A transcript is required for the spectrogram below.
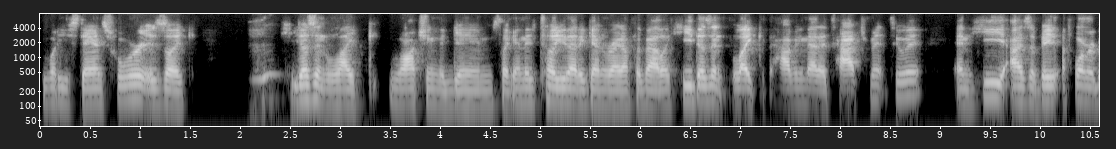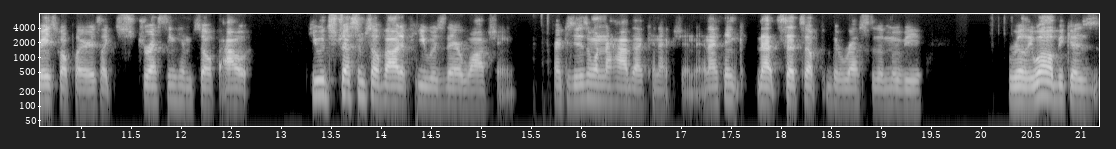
what he stands for is like he doesn't like watching the games like and they tell you that again right off the bat like he doesn't like having that attachment to it and he as a, ba- a former baseball player is like stressing himself out he would stress himself out if he was there watching right because he doesn't want to have that connection and i think that sets up the rest of the movie really well because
